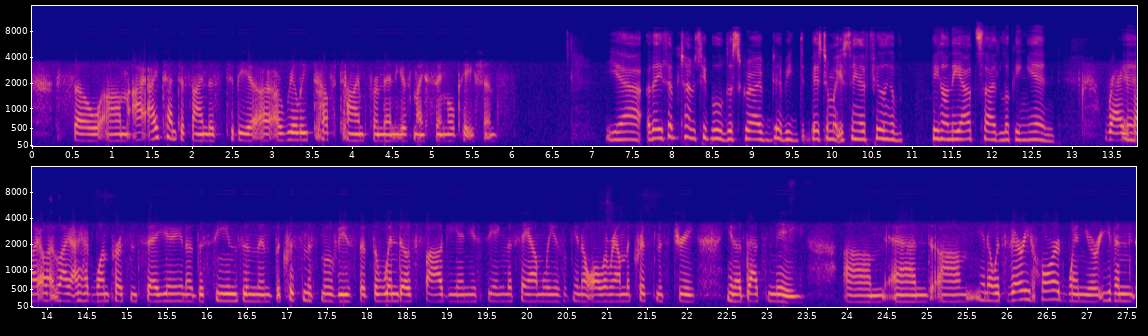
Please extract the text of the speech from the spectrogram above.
So um, I, I tend to find this to be a, a really tough time for many of my single patients. Yeah, they sometimes people describe Debbie based on what you're saying, that feeling of being on the outside looking in. Right. And, like, like I had one person say, you know, the scenes in the, the Christmas movies that the window's foggy and you're seeing the families, you know, all around the Christmas tree. You know, that's me. Um, and um, you know, it's very hard when you're even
